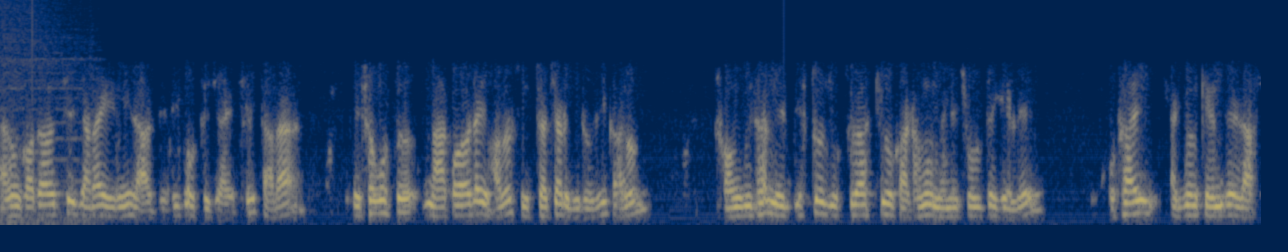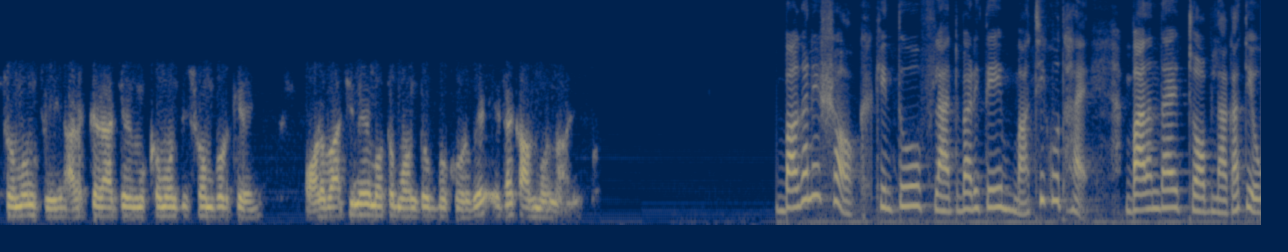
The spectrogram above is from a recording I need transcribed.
এখন কথা হচ্ছে যারা এই নিয়ে রাজনীতি করতে চাইছে, তারা এ সমস্ত না করাটাই ভালো, শিষ্টাচার বিরোধী। কারণ সংবিধান নির্দিষ্ট যুক্তরাষ্ট্রীয় কাঠামো মেনে চলতে গেলে কোথায় একজন কেন্দ্রের রাষ্ট্রমন্ত্রী আরেকটা রাজ্যের মুখ্যমন্ত্রী সম্পর্কে অর্বাচীনের মতো মন্তব্য করবে, এটা কাম্য নয়। বাগানের শখ কিন্তু ফ্ল্যাট বাড়িতে মাটি কোথায়? বারান্দায় টব লাগাতেও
